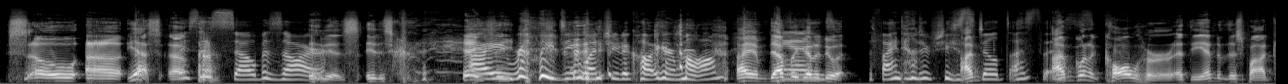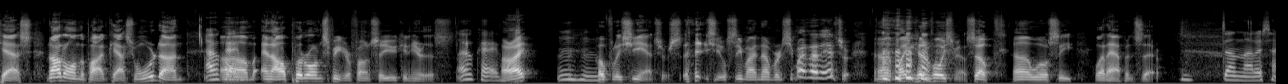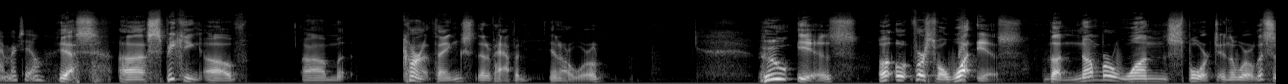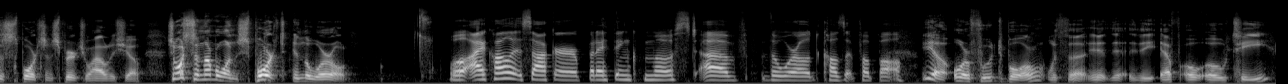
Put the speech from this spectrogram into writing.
So uh, yes, uh, This is so bizarre. it is. It is crazy. I really do want you to call your mom. I am definitely going to do it. Find out if she I'm- still does this. I'm going to call her at the end of this podcast, not on the podcast, when we're done. Okay. Um, and I'll put her on speakerphone so you can hear this. okay. All right? Hopefully she answers. She'll see my number. She might not answer. Uh, might get a voicemail. So uh, we'll see what happens there. Done that a time or two. Yes. Uh, speaking of um, current things that have happened in our world, who is, oh, oh, first of all, what is the number one sport in the world? This is a sports and spirituality show. So, what's the number one sport in the world? Well, I call it soccer, but I think most of the world calls it football. Yeah, or football with the the, F O O T.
